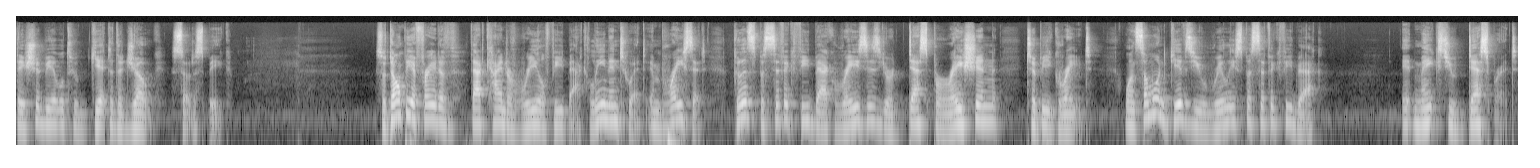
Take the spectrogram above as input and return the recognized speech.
They should be able to get to the joke, so to speak. So don't be afraid of that kind of real feedback. Lean into it, embrace it. Good, specific feedback raises your desperation to be great. When someone gives you really specific feedback, it makes you desperate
